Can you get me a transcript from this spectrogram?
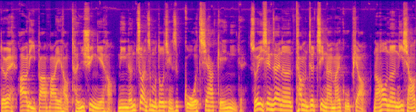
对不对？阿里巴巴也好，腾讯也好，你能赚这么多钱是国家给你的。所以现在呢，他们就进来买股票，然后呢，你想要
